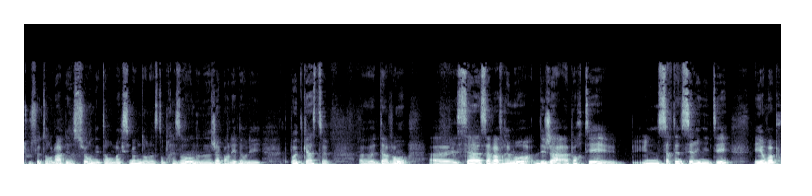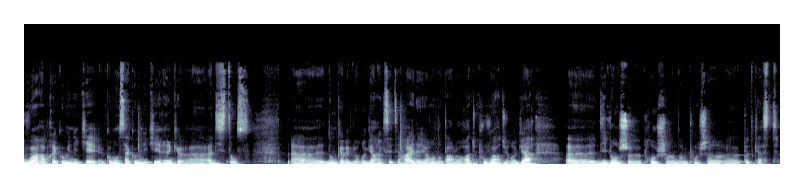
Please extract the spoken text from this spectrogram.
tout ce temps-là, bien sûr, en étant au maximum dans l'instant présent, on en a déjà parlé dans les podcasts d'avant, euh, ça, ça va vraiment déjà apporter une certaine sérénité et on va pouvoir après communiquer, commencer à communiquer rien qu'à à distance. Euh, donc avec le regard, etc. Et d'ailleurs, on en parlera du pouvoir du regard euh, dimanche prochain, dans le prochain podcast.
